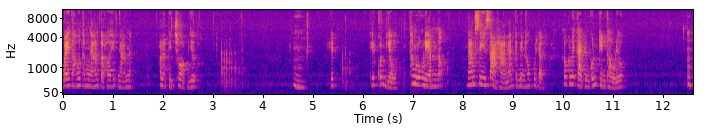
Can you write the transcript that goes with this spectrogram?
ไว้ถ้าเขาทำงานตอนเขาเฮ็ดงานน่ะเขารับผิดชอบเยอะ อืมเฮ็ดเฮ็ดคนเดียว ทั้งโรงแรมเนาะงานซีซ่าหางานก็เป็นเขาพูดกันเขาก็เลยกลายเป็นคนกินเขาเร็วอืม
